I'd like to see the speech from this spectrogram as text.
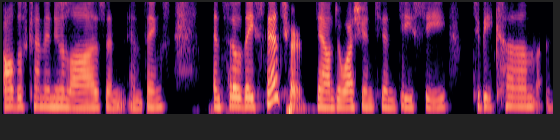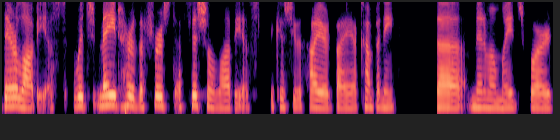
all those kind of new laws and, and things. And so they sent her down to Washington, D.C. to become their lobbyist, which made her the first official lobbyist because she was hired by a company, the Minimum Wage Board.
